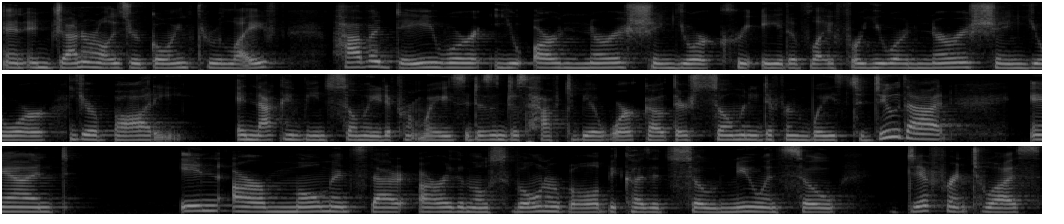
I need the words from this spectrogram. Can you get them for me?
and in general as you're going through life. Have a day where you are nourishing your creative life, where you are nourishing your your body. And that can be in so many different ways. It doesn't just have to be a workout. There's so many different ways to do that. And in our moments that are the most vulnerable because it's so new and so different to us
